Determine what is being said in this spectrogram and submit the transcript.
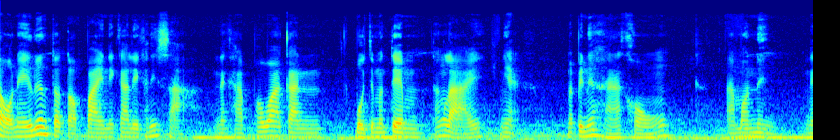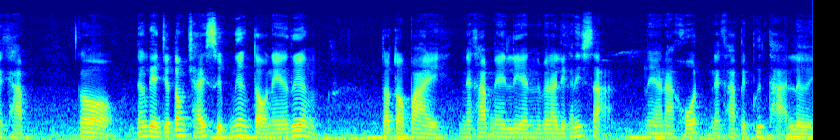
ต่อในเรื่องต่อๆไปในการเรียนคณิตศาสตร์นะครับ เพราะว่าการบวกจำนวนเต็มทั้งหลายเนี่ยมันเป็นเนื้อหาของอมหนึ่งนะครับ ก็นักเรียนจะต้องใช้สืบเนื่องต่อในเรื่อง ต่อๆไปนะครับในเรียนเวลาเรียนคณิตศาสตร์ในอนาคตนะครับเป็นพื้นฐานเลย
